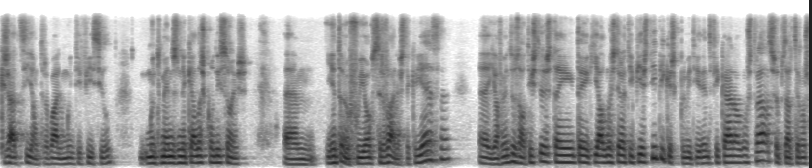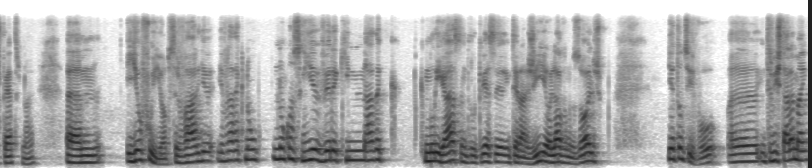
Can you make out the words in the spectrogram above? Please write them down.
que já de um trabalho muito difícil, muito menos naquelas condições. Um, e então eu fui observar esta criança, uh, e obviamente os autistas têm, têm aqui algumas estereotipias típicas que permitem identificar alguns traços, apesar de ser um espectro, não é? Um, e eu fui observar, e a, e a, verdade é que não, não conseguia ver aqui nada que, que me ligasse, a criança interagia, olhava nos olhos, e então decidi, vou uh, entrevistar a mãe.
